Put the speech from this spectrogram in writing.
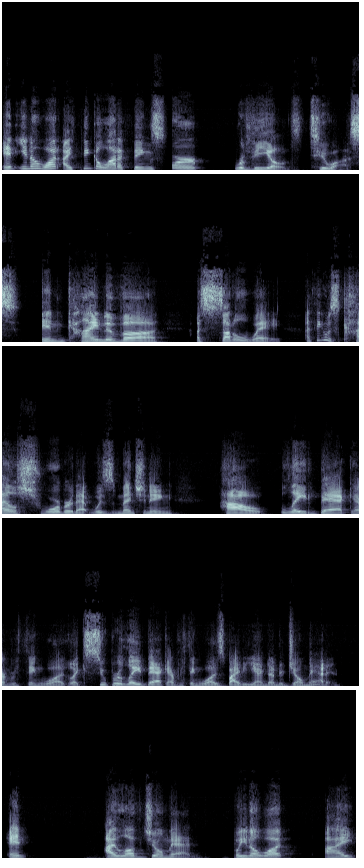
And you know what? I think a lot of things were revealed to us in kind of a a subtle way. I think it was Kyle Schwarber that was mentioning how laid back everything was, like super laid back everything was by the end under Joe Maddon. And I love Joe Maddon, but you know what? I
